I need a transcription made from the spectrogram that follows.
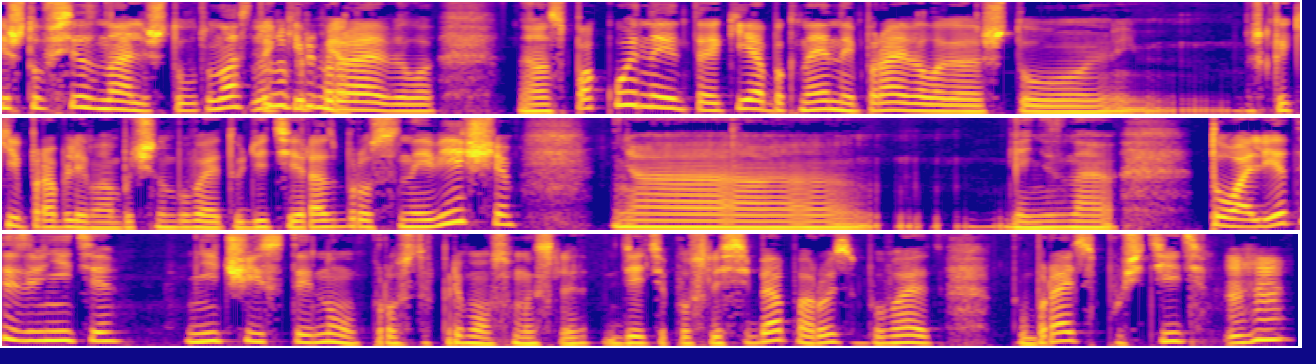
и чтобы все знали, что вот у нас ну, такие например? правила. А, спокойные, такие обыкновенные правила, что какие проблемы обычно бывают у детей. Разбросанные вещи, а, я не знаю, туалет, извините, нечистый, ну, просто в прямом смысле. Дети после себя порой забывают убрать, спустить. Угу.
